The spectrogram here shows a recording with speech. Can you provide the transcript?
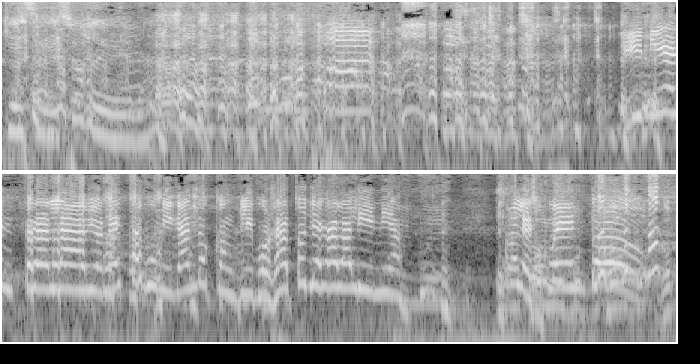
¿Qué es eso, de verdad? Y mientras la avioneta fumigando con glifosato llega a la línea. No les cuento. ¿Cómo?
